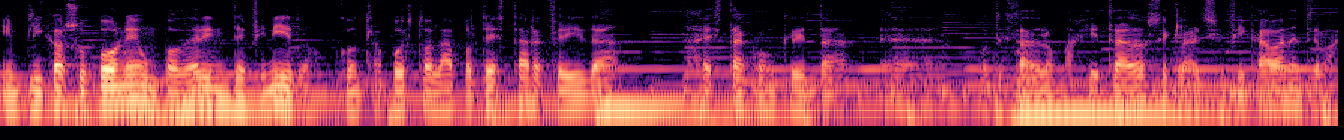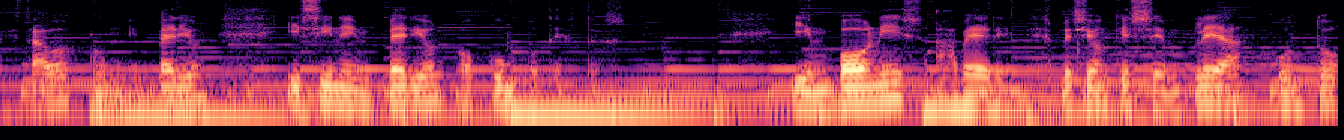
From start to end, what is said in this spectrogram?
Implica o supone un poder indefinido, contrapuesto a la potestad referida a esta concreta potestad de los magistrados, se clasificaban entre magistrados cum imperium y sine imperium o cum potestas. In bonis avere, expresión que se emplea junto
